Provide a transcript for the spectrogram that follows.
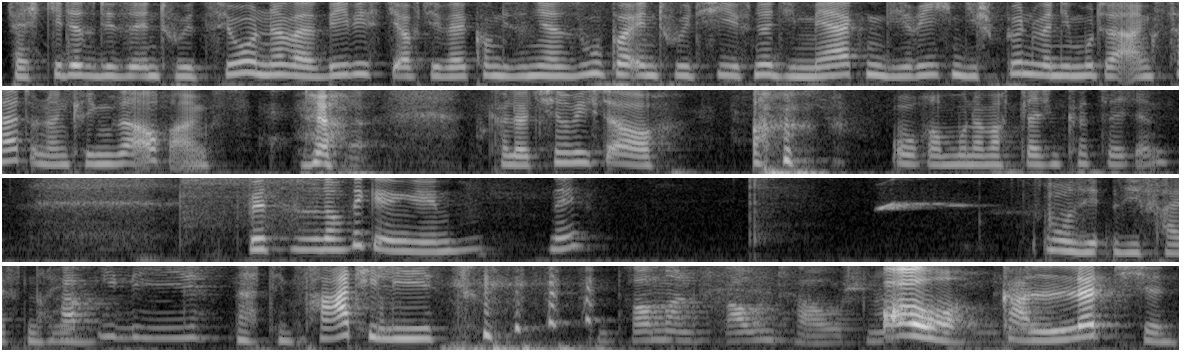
vielleicht geht ja so diese Intuition, ne? Weil Babys, die auf die Welt kommen, die sind ja super intuitiv, ne? Die merken, die riechen, die spüren, wenn die Mutter Angst hat und dann kriegen sie auch Angst. Ja. Ja. Kalöttchen riecht auch. oh, Ramona macht gleich ein Kötzerchen. Willst du sie noch wickeln gehen? Nee? Oh, sie, sie pfeift nach, Papili. nach dem Fatili. Braucht man einen Frauentausch, ne? Oh, Kalöttchen.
